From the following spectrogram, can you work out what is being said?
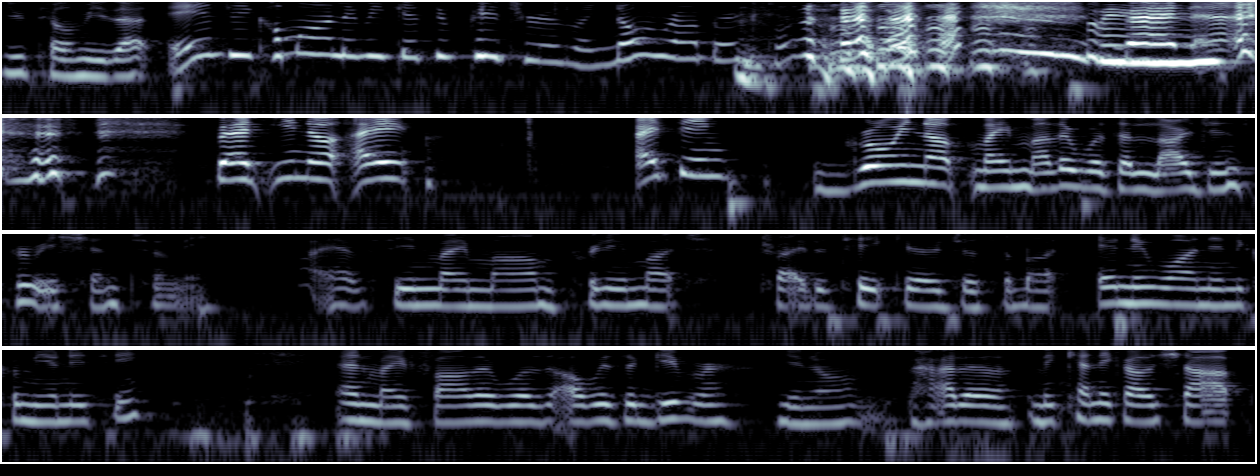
you tell me that, Angie, come on, let me get your picture. I'm like, no, Robert. Please. But, but you know, I, I think growing up, my mother was a large inspiration to me. I have seen my mom pretty much try to take care of just about anyone in the community and my father was always a giver you know had a mechanical shop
